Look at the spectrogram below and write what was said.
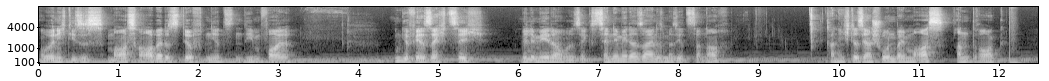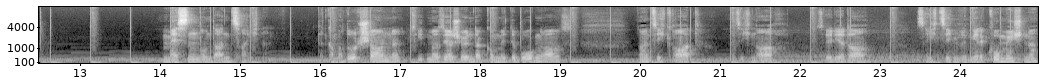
Aber wenn ich dieses Maß habe, das dürften jetzt in dem Fall ungefähr 60 mm oder 6 cm sein, das messen wir jetzt danach, kann ich das ja schon beim Maßantrag messen und anzeichnen. Da kann man durchschauen, ne? sieht man sehr schön, da kommt mit der Bogen raus, 90 Grad, messe ich nach, seht ihr da, 60 mm, komisch, ne?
